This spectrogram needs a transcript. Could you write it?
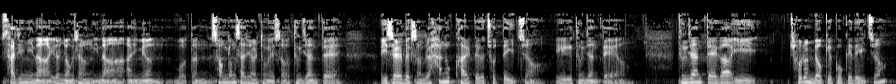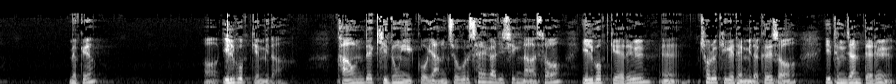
사진이나 이런 영상이나 아니면 뭐 어떤 성경 사진을 통해서 등잔대 이스라엘 백성들 한욱할 때 그 촛대 있죠. 이게 등잔대예요. 등잔대가 이 초를 몇 개 꽂게 돼 있죠? 몇 개요? 어, 일곱 개입니다. 가운데 기둥이 있고 양쪽으로 세 가지씩 나서 일곱 개를 예, 초를 키게 됩니다. 그래서 이 등잔대를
